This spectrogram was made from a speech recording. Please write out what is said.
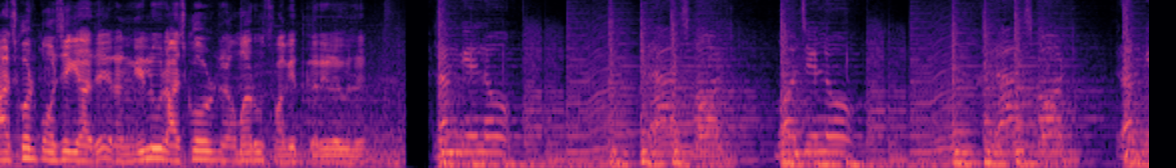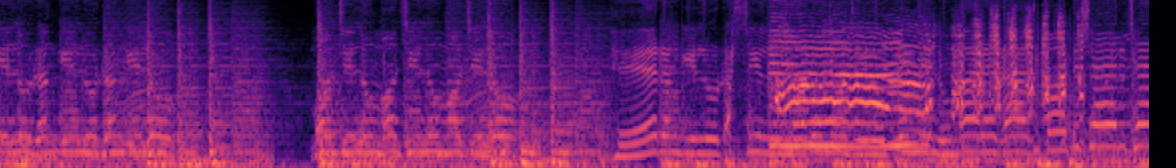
રાજકોટ પહોંચી ગયા છે. રંગીલું રાજકોટ અમારું સ્વાગત કરી રહ્યું છે. મોજેલો રાજકોટ રંગેલો રંગેલો રંગેલો. મોજેલો મોજેલો મોજેલો. હે રંગેલો રસીલો મારો મોજેલો પ્રેમેલો મારા રાજકોટ શહેર છે.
